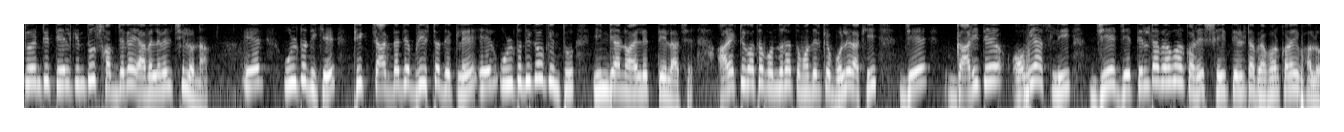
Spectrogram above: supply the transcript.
টোয়েন্টি তেল কিন্তু সব জায়গায় অ্যাভেলেবেল ছিল না। এর উল্টো দিকে ঠিক চাকদা যে ব্রিজটা দেখলে, এর উল্টো দিকেও কিন্তু ইন্ডিয়ান অয়েলের তেল আছে। আরেকটি কথা বন্ধুরা, তোমাদেরকে বলে রাখি যে, গাড়িতে অবভিয়াসলি যে যে তেলটা ব্যবহার করে, সেই তেলটা ব্যবহার করাই ভালো।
